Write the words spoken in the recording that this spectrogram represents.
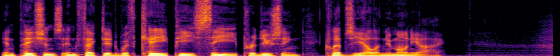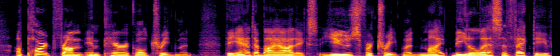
in patients infected with KPC producing Klebsiella pneumoniae. Apart from empirical treatment, the antibiotics used for treatment might be less effective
